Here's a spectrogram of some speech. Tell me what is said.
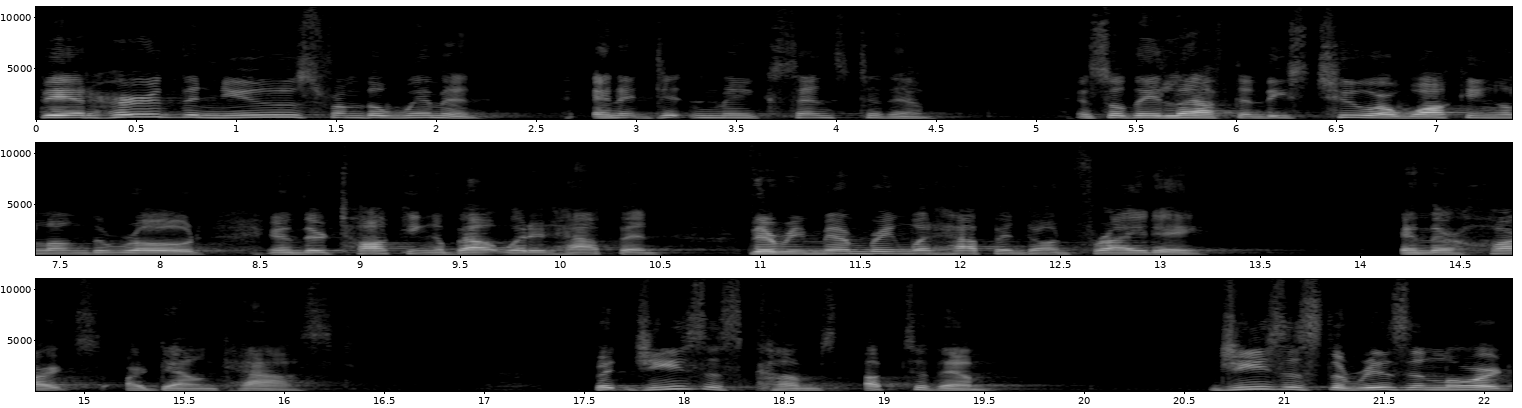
They had heard the news from the women, and it didn't make sense to them. And so they left, and these two are walking along the road, and they're talking about what had happened. They're remembering what happened on Friday, and their hearts are downcast. But Jesus comes up to them. Jesus, the risen Lord,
